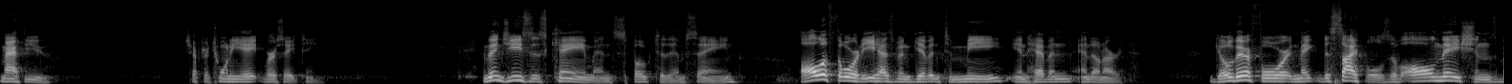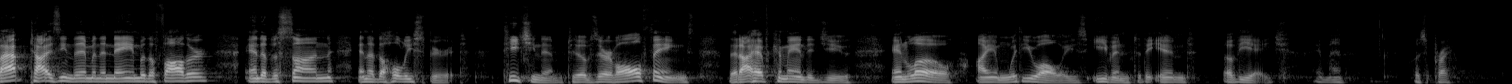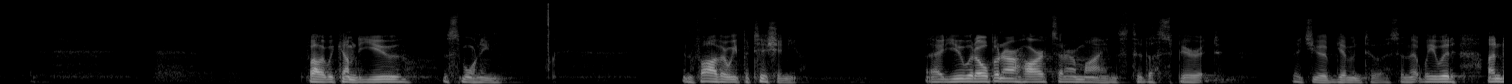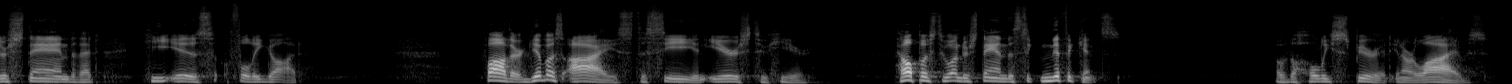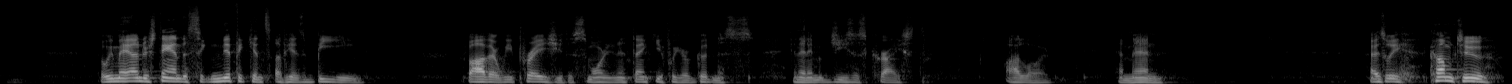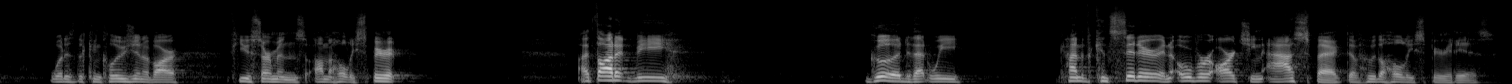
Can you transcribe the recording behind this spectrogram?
Matthew chapter 28, verse 18. And then Jesus came and spoke to them, saying, All authority has been given to me in heaven and on earth. Go therefore and make disciples of all nations, baptizing them in the name of the Father and of the Son and of the Holy Spirit, teaching them to observe all things that I have commanded you. And lo, I am with you always, even to the end of the age. Amen. Let's pray. Father, we come to you this morning. And Father, we petition you that you would open our hearts and our minds to the Spirit that you have given to us, and that we would understand that He is fully God. Father, give us eyes to see and ears to hear. Help us to understand the significance of the Holy Spirit in our lives, that we may understand the significance of His being. Father, we praise you this morning and thank you for your goodness. In the name of Jesus Christ, our Lord. Amen. As we come to what is the conclusion of our few sermons on the Holy Spirit, I thought it'd be good that we kind of consider an overarching aspect of who the Holy Spirit is.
